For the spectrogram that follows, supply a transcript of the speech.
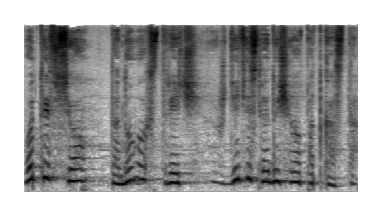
Вот и все. До новых встреч. Ждите следующего подкаста.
